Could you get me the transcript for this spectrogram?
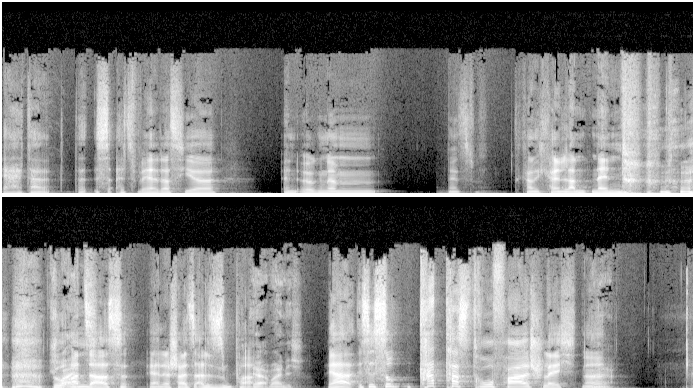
Alter, das ist, als wäre das hier in irgendeinem, jetzt kann ich kein Land nennen, woanders. Ja, in der Schweiz ist alles super. Ja, meine ich. Ja, es ist so katastrophal schlecht, ne? Ja.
